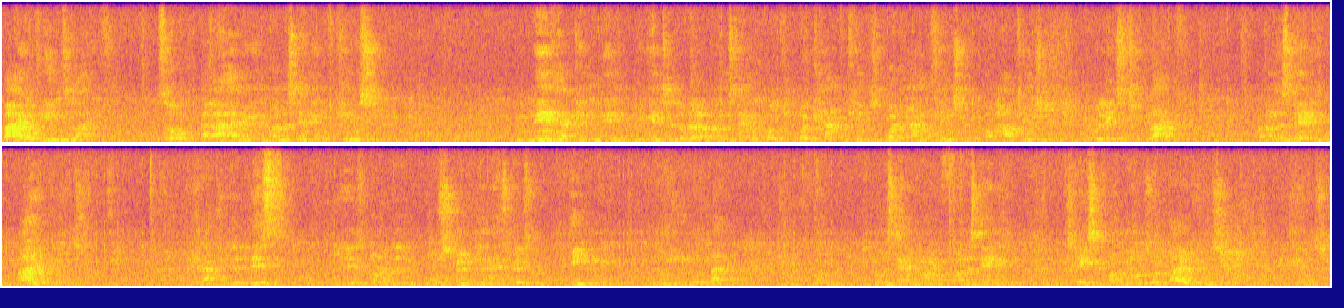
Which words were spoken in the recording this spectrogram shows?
bio means life. So by having an understanding of chemistry, we then have to then begin to develop an understanding of what, what kind of chemistry, what kind of chemistry or how chemistry relates to life, an understanding of biochemistry. And I think that this is one of the most strengthening aspects of deepening the meaning of life from, from the standpoint basic fundamentals of biochemistry and chemistry.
